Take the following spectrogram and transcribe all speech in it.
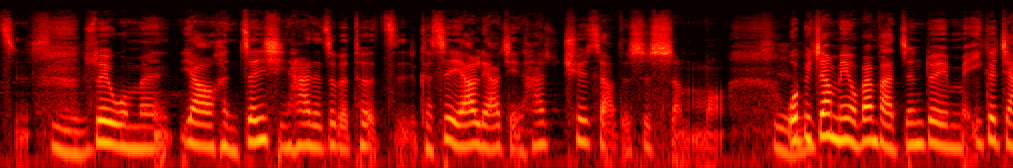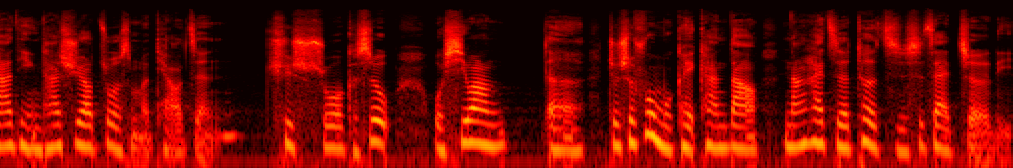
质。是，所以我们要很珍惜他的这个特质，可是也要了解他缺少的是什么。我比较没有办法针对每一个家庭，他需要做什么调。调整去说，可是我希望，呃，就是父母可以看到男孩子的特质是在这里，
